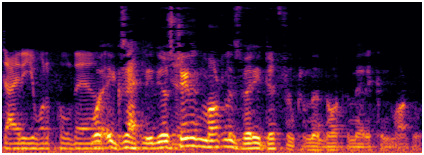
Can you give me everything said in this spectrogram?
data you want to pull down. Well, exactly. The Australian model is very different from the North American model.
